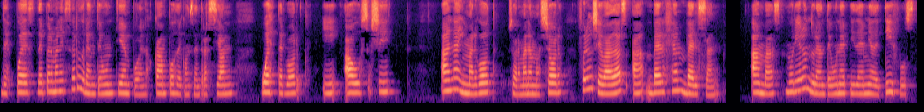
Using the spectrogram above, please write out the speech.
Después de permanecer durante un tiempo en los campos de concentración Westerbork y Auschwitz, Ana y Margot, su hermana mayor, fueron llevadas a Bergen-Belsen. Ambas murieron durante una epidemia de tifus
